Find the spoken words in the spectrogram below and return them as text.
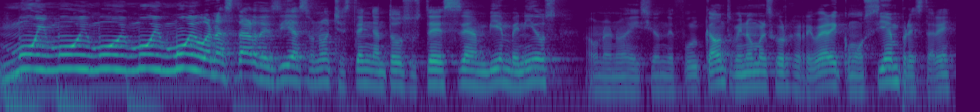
Muy, muy, muy, muy, muy buenas tardes, días o noches tengan todos ustedes. Sean bienvenidos a una nueva edición de Full Count. Mi nombre es Jorge Rivera y como siempre estaré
